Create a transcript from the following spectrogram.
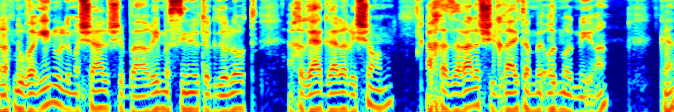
אנחנו ראינו למשל שבערים הסיניות הגדולות, אחרי הגל הראשון, החזרה לשגרה הייתה מאוד מאוד מהירה. כן?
